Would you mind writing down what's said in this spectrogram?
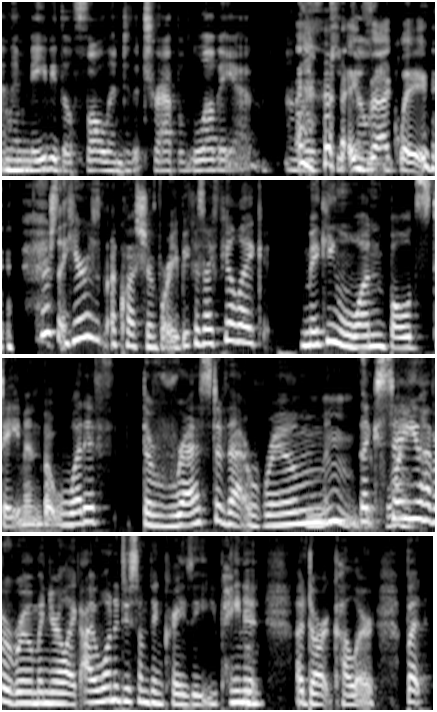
and then maybe they'll fall into the trap of loving it and they'll keep going. exactly. Here's here's a question for you because I feel like making one bold statement, but what if the rest of that room, Mm, like say point. you have a room and you're like, I want to do something crazy. You paint Mm-hmm. it a dark color, but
